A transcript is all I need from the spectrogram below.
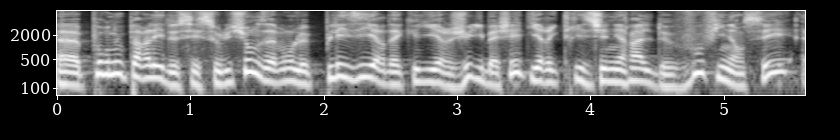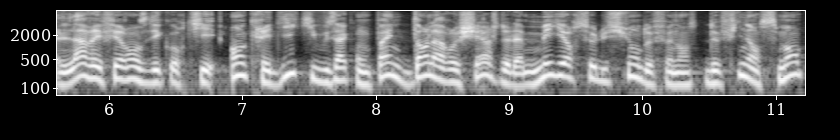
Euh, pour nous parler de ces solutions, nous avons le plaisir d'accueillir Julie Bachet, directrice générale de Vous Financer, la référence des courtiers en crédit qui vous accompagne dans la recherche de la meilleure solution de, de financement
